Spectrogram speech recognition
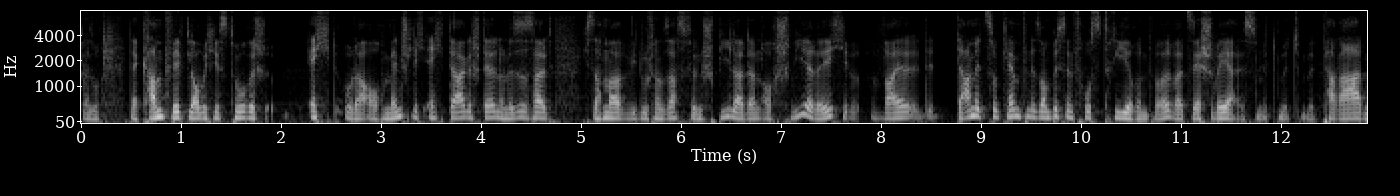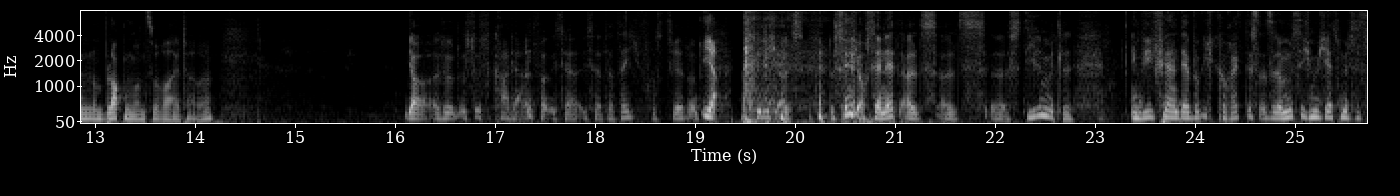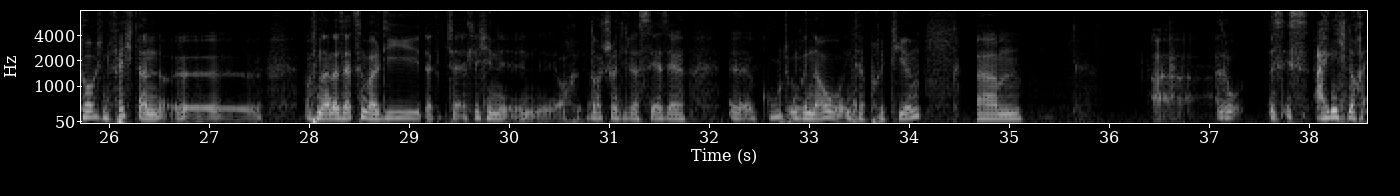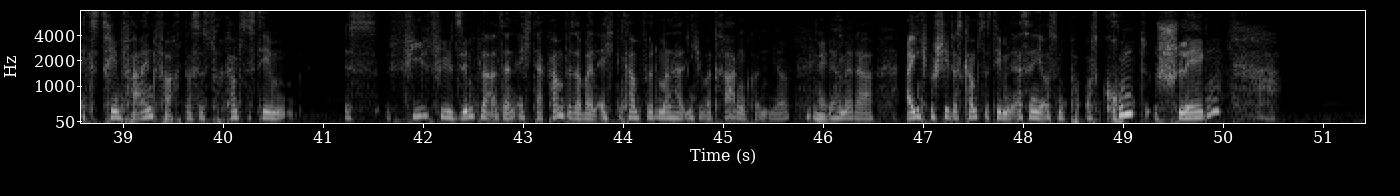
Also der Kampf wird, glaube ich, historisch echt oder auch menschlich echt dargestellt. Und es ist halt, ich sag mal, wie du schon sagst, für einen Spieler dann auch schwierig, weil damit zu kämpfen ist auch ein bisschen frustrierend, weil es sehr schwer ist mit, mit, mit Paraden und Blocken und so weiter. Ja, also das ist gerade der Anfang, ist ja, ist ja tatsächlich frustrierend und ja. das finde ich als, das finde ich auch sehr nett als, als äh, Stilmittel. Inwiefern der wirklich korrekt ist, also da müsste ich mich jetzt mit historischen Fechtern äh, auseinandersetzen, weil die, da gibt es ja etliche, in, in, auch in Deutschland, die das sehr, sehr äh, gut und genau interpretieren. Ähm, äh, also es ist eigentlich noch extrem vereinfacht. Das ist, Kampfsystem ist viel, viel simpler als ein echter Kampf ist, aber einen echten Kampf würde man halt nicht übertragen können. Ja? Nee. Wir haben ja da, eigentlich besteht das Kampfsystem in erster Linie aus, aus Grundschlägen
